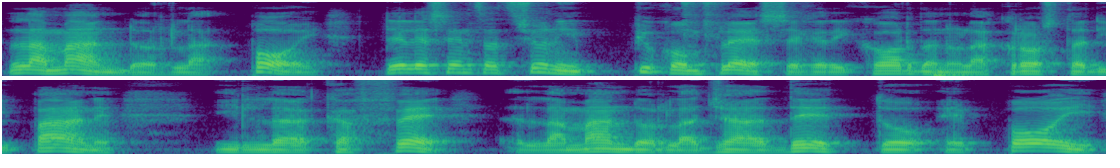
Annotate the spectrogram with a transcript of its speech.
la mandorla, poi delle sensazioni più complesse che ricordano la crosta di pane, il caffè, la mandorla già detto e poi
